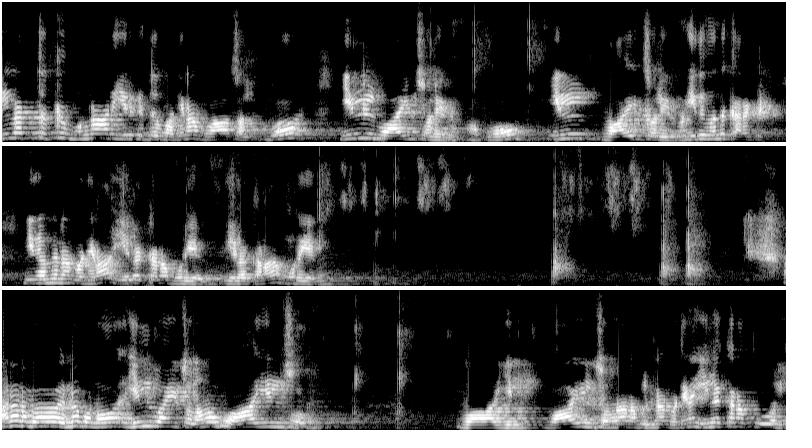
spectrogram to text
இல்லத்துக்கு முன் முன்னாடி இருக்கிறது பார்த்தீங்கன்னா வாசல் அப்போ இல் வாயின்னு சொல்லியிருக்கோம் அப்போ இல் வாயின்னு சொல்லியிருக்கோம் இது வந்து கரெக்ட் இது வந்து என்ன பார்த்தீங்கன்னா இலக்கண முடியாது இலக்கண முடியாது ஆனா நம்ம என்ன பண்ணுவோம்? இல் வாயின்னு சொல்லாம வாயில்னு சொல்றோம். வாயில். வாயில் சொன்னா நம்மளுக்கு என்ன பார்த்தீங்கன்னா இலக்கண போலி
